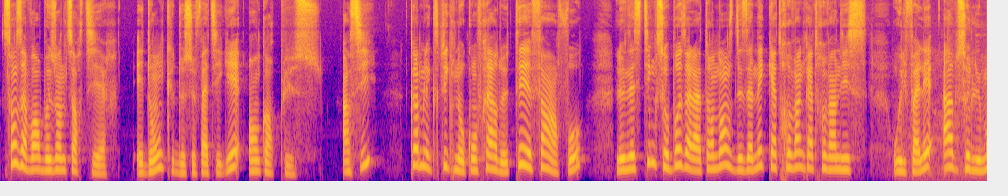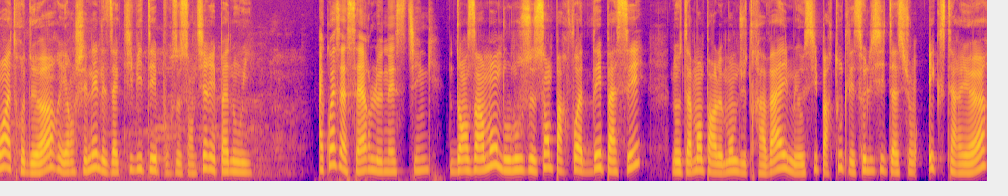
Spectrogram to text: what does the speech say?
sans avoir besoin de sortir, et donc de se fatiguer encore plus. Ainsi, comme l'expliquent nos confrères de TF1 Info, le nesting s'oppose à la tendance des années 80-90, où il fallait absolument être dehors et enchaîner les activités pour se sentir épanoui. À quoi ça sert le nesting? Dans un monde où l'on se sent parfois dépassé, notamment par le monde du travail, mais aussi par toutes les sollicitations extérieures,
